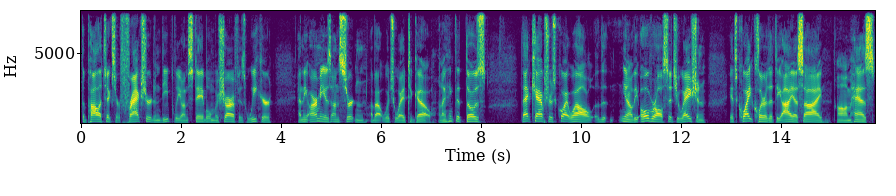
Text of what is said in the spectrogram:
The politics are fractured and deeply unstable. Musharraf is weaker, and the army is uncertain about which way to go. And I think that those that captures quite well the you know the overall situation. It's quite clear that the ISI um, has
